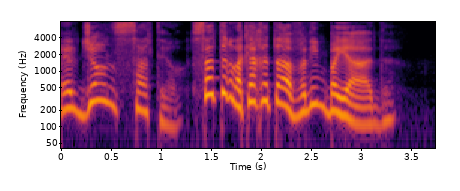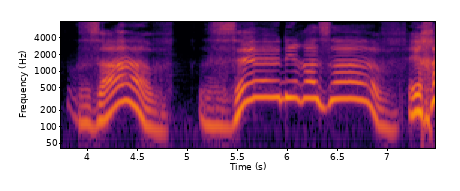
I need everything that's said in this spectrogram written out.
אל ג'ון סאטר. סאטר לקח את האבנים ביד. זהב, זה נראה זהב. היכן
